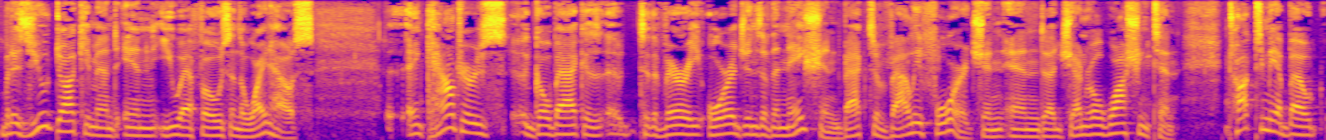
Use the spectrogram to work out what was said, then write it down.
But as you document in UFOs in the White House, encounters go back as, uh, to the very origins of the nation, back to Valley Forge and and uh, General Washington. Talk to me about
